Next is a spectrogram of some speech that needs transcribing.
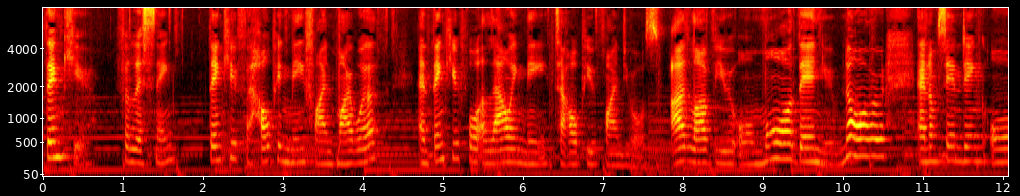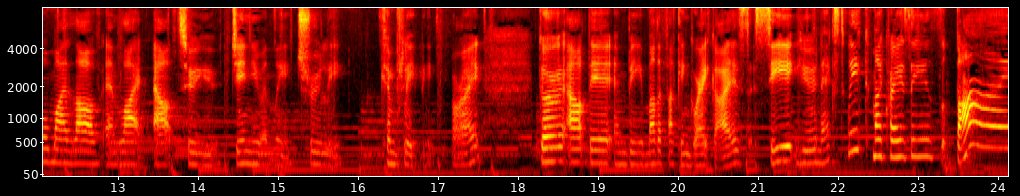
thank you for listening. Thank you for helping me find my worth. And thank you for allowing me to help you find yours. I love you all more than you know. And I'm sending all my love and light out to you genuinely, truly, completely. All right. Go out there and be motherfucking great, guys. See you next week, my crazies. Bye.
